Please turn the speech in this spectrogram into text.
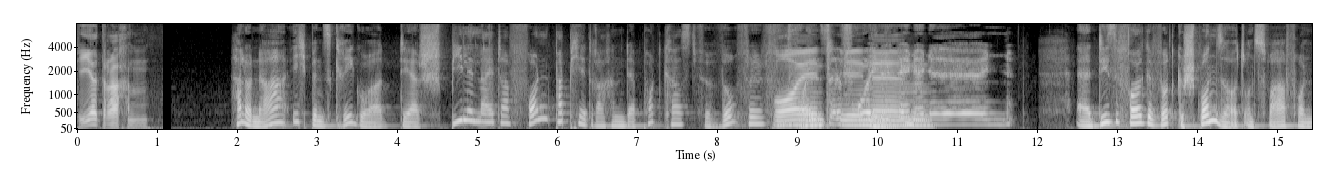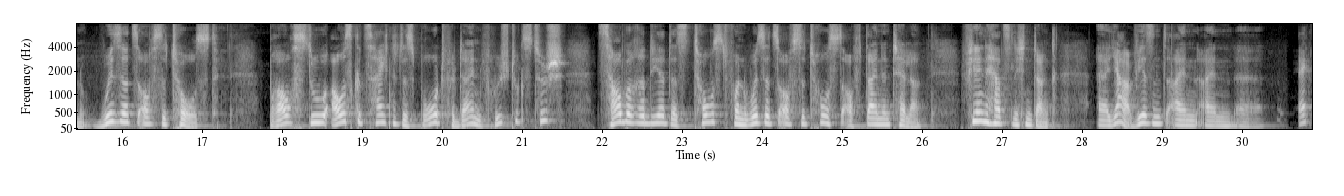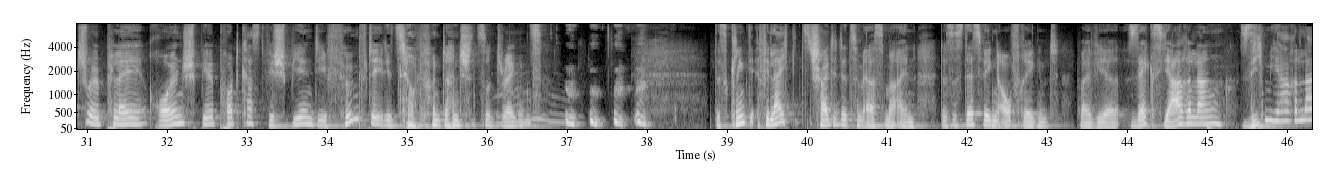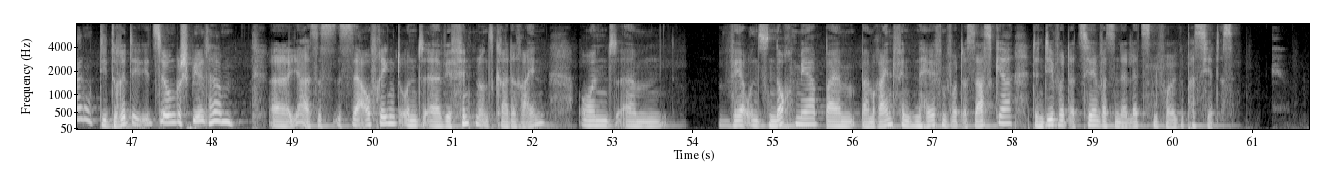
Papierdrachen. Hallo na, ich bin's Gregor, der Spieleleiter von Papierdrachen, der Podcast für Würfel, Freunde, Freundinnen. Äh, diese Folge wird gesponsert und zwar von Wizards of the Toast. Brauchst du ausgezeichnetes Brot für deinen Frühstückstisch? Zaubere dir das Toast von Wizards of the Toast auf deinen Teller. Vielen herzlichen Dank. Äh, ja, wir sind ein, ein äh, Actual Play Rollenspiel Podcast. Wir spielen die fünfte Edition von Dungeons and Dragons. Das klingt, vielleicht schaltet ihr zum ersten Mal ein. Das ist deswegen aufregend, weil wir sechs Jahre lang, sieben Jahre lang die dritte Edition gespielt haben. Äh, ja, es ist, ist, sehr aufregend und äh, wir finden uns gerade rein. Und ähm, wer uns noch mehr beim, beim Reinfinden helfen wird, ist Saskia, denn die wird erzählen, was in der letzten Folge passiert ist.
